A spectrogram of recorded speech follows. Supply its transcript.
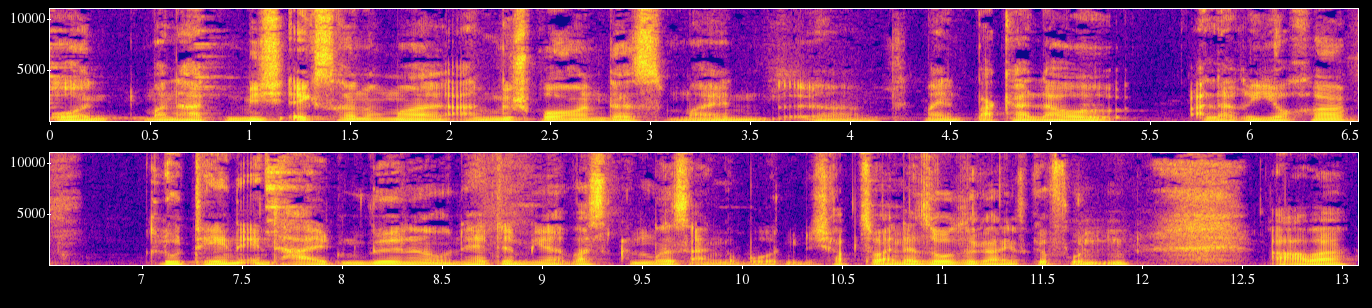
Und man hat mich extra nochmal angesprochen, dass mein, äh, mein Bacalao a la Rioja Gluten enthalten würde und hätte mir was anderes angeboten. Ich habe zwar in der Soße gar nichts gefunden, aber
